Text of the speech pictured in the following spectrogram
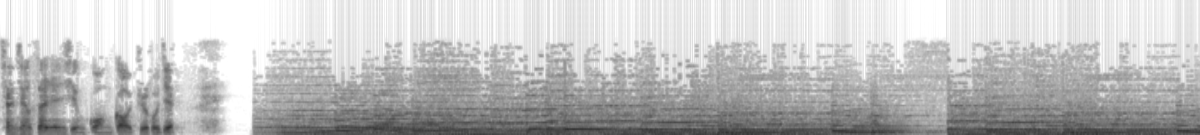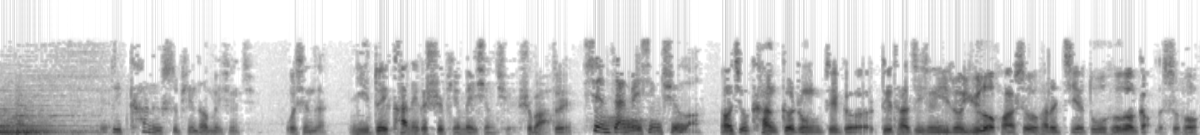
锵锵三人行广告之后见。对看那个视频倒没兴趣，我现在你对看那个视频没兴趣是吧？。对，现在没兴趣了。然后就看各种这个对他进行一种娱乐化、社会化的解读和恶搞的时候，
